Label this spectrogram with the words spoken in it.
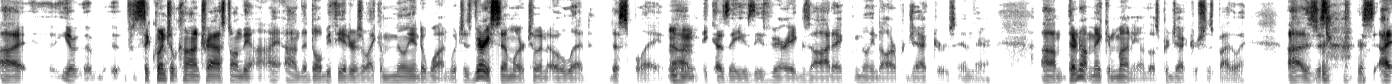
uh, you know, uh, sequential contrast on the on the Dolby theaters are like a million to one, which is very similar to an OLED display um, mm-hmm. because they use these very exotic million dollar projectors in there. Um, they're not making money on those projectors, just by the way. Uh, there's just there's, I,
